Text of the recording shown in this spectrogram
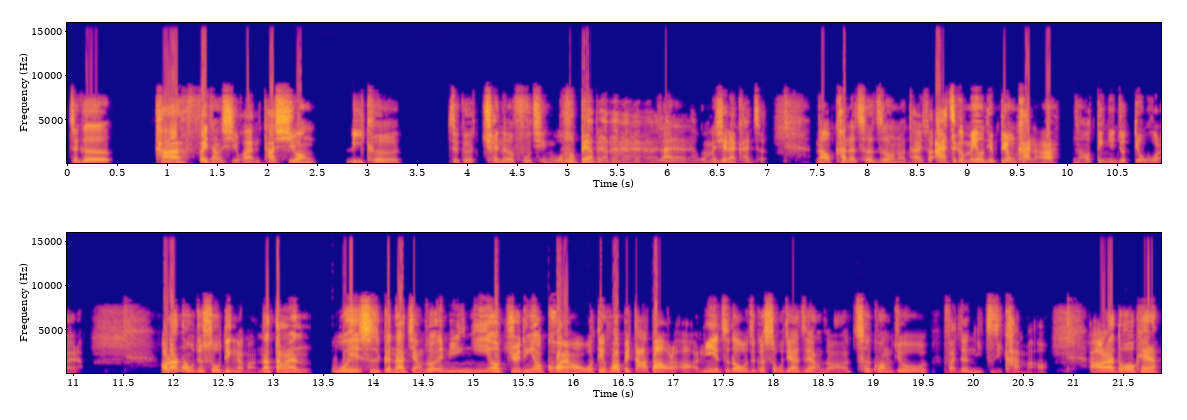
这个他非常喜欢，他希望立刻。这个全额付清，我说不要不要不要不要，来来来，我们先来看车。然后看了车之后呢，他也说，哎，这个没问题，不用看了啊。然后定金就丢过来了。好了，那我就收定了嘛。那当然，我也是跟他讲说，哎，你你要决定要快哈，我电话被打爆了啊。你也知道我这个售价这样子啊，车况就反正你自己看嘛啊。好了，都 OK 了。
